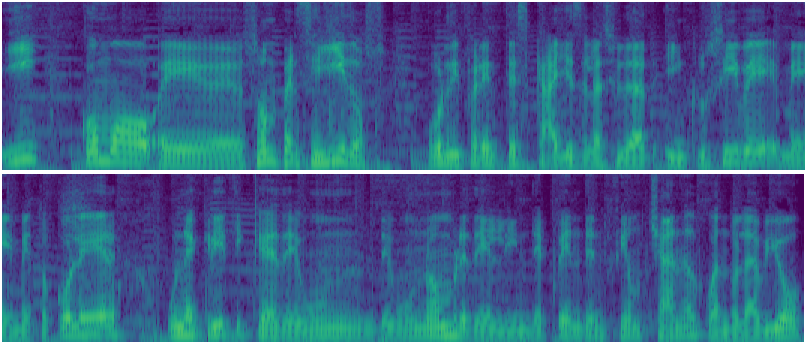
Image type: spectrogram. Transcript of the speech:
y cómo eh, son perseguidos por diferentes calles de la ciudad. Inclusive me, tocó leer una crítica de un, de un hombre del Independent Film Channel cuando la vio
